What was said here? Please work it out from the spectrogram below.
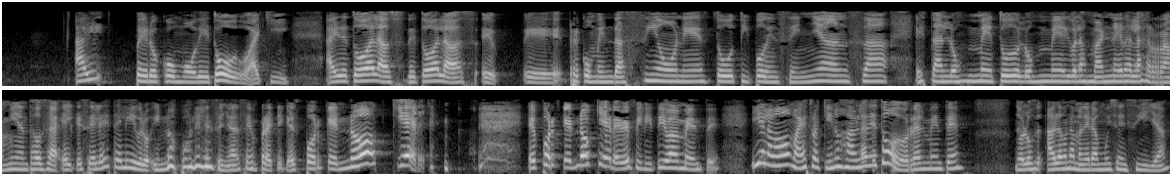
Hay, pero como de todo aquí. Hay de todas las, de todas las eh, eh, recomendaciones, todo tipo de enseñanza, están los métodos, los medios, las maneras, las herramientas. O sea, el que se lee este libro y no pone la enseñanza en práctica es porque no quiere. es porque no quiere definitivamente. Y el amado maestro aquí nos habla de todo, realmente nos lo habla de una manera muy sencilla,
